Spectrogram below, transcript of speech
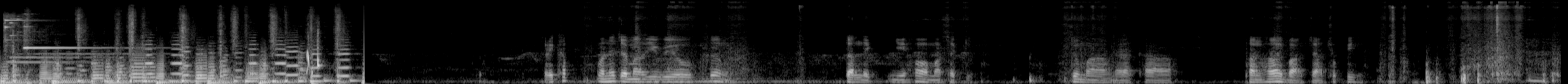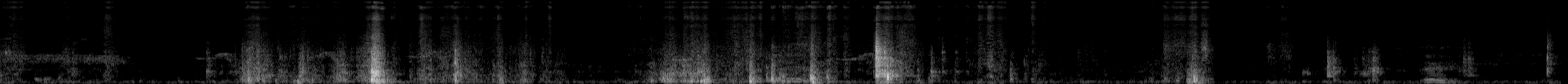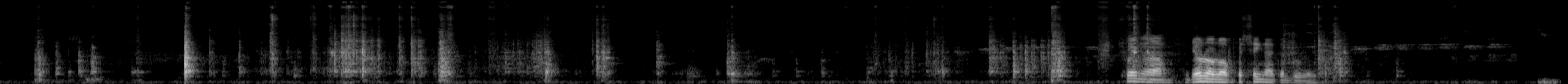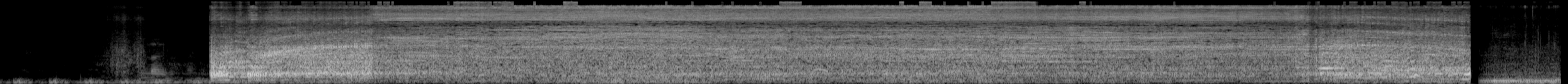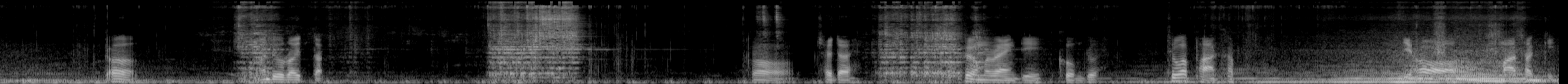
สวัสดีครับ วันนี้จะมารีวิวเครื่องตัดเหล็กยี่ห้อมาสกิซื้อมาในราคาพันห้าบาทจากช้อปปี้ วยงานเดี๋ยวเราลองไปใช้งานกันดูเลยครับอะไรประมาณนี้ก็มาดูรอยตัด ก็ใช้ได้ เครื่องมาแรงดีคมด้วย ถือว่าผ่านครับยี่ห้อมาสากิ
